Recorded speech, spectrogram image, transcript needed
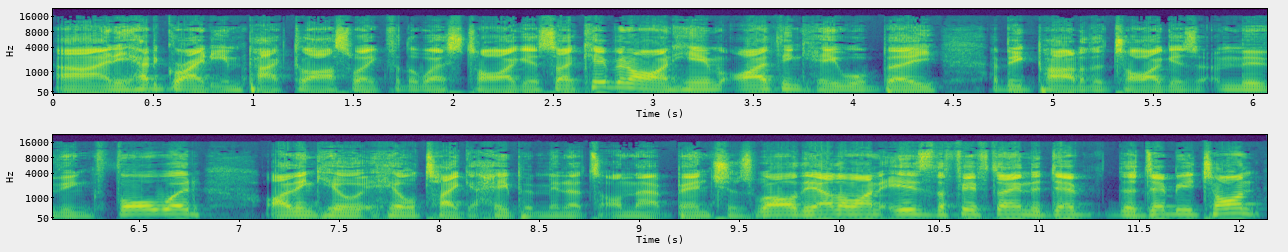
uh, and he had great impact last week for the West Tigers. So keep an eye on him. I think he will be a big part of the Tigers moving forward. I think he'll he'll take a heap of minutes on that bench as well. The other one is the 15, the deb, the debutant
